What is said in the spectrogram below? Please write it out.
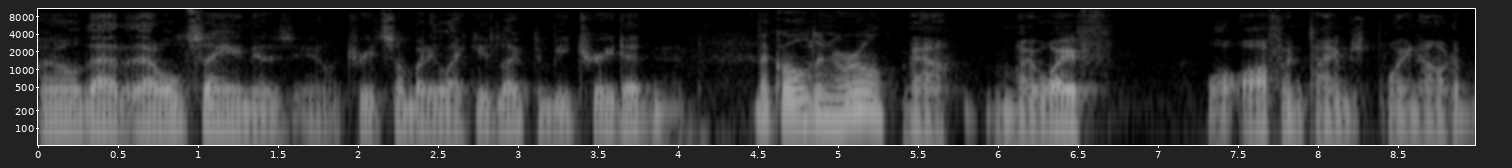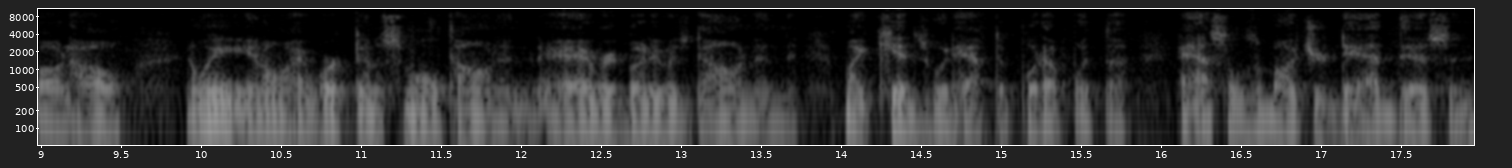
You know that that old saying is, you know, treat somebody like you'd like to be treated, and The golden rule. yeah, my wife will oftentimes point out about how, and we, you know, I worked in a small town and everybody was down, and my kids would have to put up with the hassles about your dad this and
